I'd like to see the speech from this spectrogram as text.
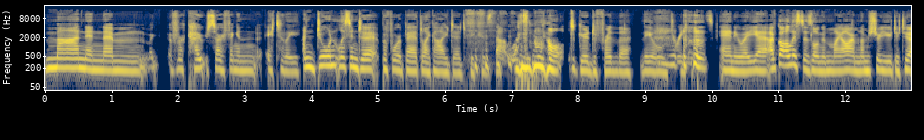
man in um for couch surfing in Italy. And don't listen to it before bed like I did because that was not good for the the old dreams. anyway, yeah, I've got a list as long as my arm and I'm sure you do too.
